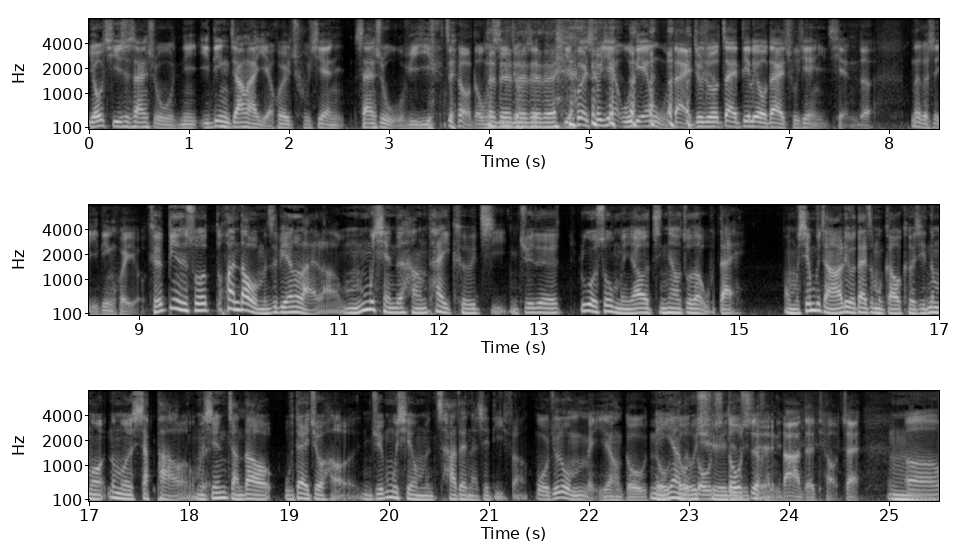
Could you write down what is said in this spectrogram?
尤其是三十五，你一定将来也会出现三十五 V 这种东西，对对对对，也会出现五点五代，就是说在第六代出现以前的那个是一定会有。可是变成说换到我们这边来了，我们目前的航太科技，你觉得如果说我们要今天要做到五代，我们先不讲到六代这么高科技，那么那么吓跑，我们先讲到五代就好了。你觉得目前我们差在哪些地方？我觉得我们每一样都每一样都缺，都是很大的挑战。嗯、呃，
